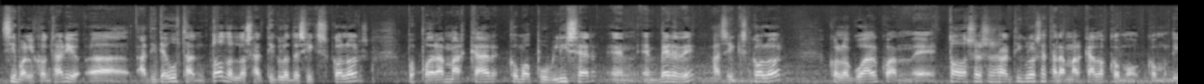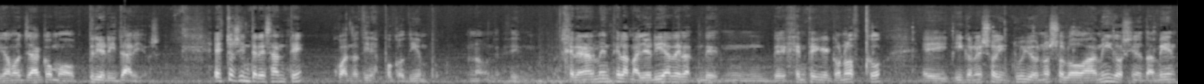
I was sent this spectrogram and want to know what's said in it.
Si por el contrario eh, a ti te gustan todos los artículos de Six Colors, pues podrás marcar como publisher en, en verde a Six Colors con lo cual cuando, eh, todos esos artículos estarán marcados como, como, digamos ya como prioritarios. Esto es interesante cuando tienes poco tiempo, ¿no? Es decir, generalmente la mayoría de, gente que conozco, eh, y con eso incluyo no solo a amigos, sino también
